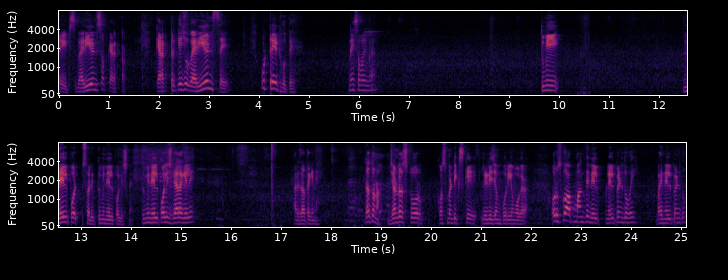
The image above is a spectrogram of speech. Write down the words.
traits variants of character character के जो वेरिएंट्स है, वो ट्रेट होते हैं। नहीं समझ में तुम्ही नेल पॉल सॉरी तुम्ही नेल पॉलिश नाही। तुम्ही नेल पॉलिश घ्यायला गेले? अरे जाता कि नहीं? जातो ना। जनरल स्टोर कॉस्मेटिक्स के लेडीज़ एम्पोरियम वगैरह। और उसको आप मांगते नेल नेल पेंट दो भाई। भाई, नेल पेंट दो।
